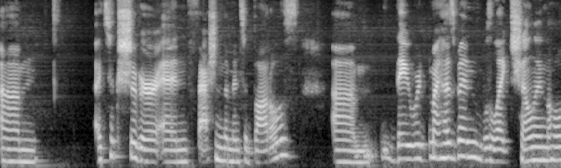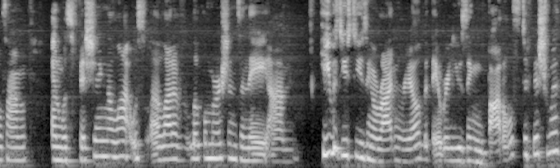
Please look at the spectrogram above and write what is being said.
um, I took sugar and fashioned them into bottles. Um, they were my husband was like chilling the whole time and was fishing a lot with a lot of local Mauritians, and they um, he was used to using a rod and reel, but they were using bottles to fish with.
